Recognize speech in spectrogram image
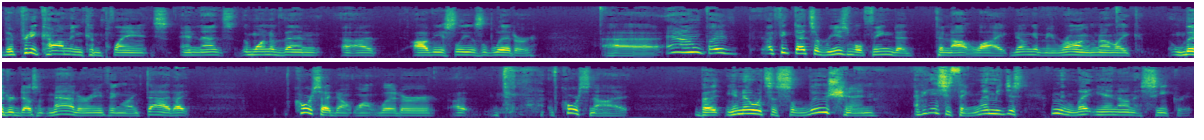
They're pretty common complaints, and that's one of them. Uh, obviously, is litter, uh, and I, I think that's a reasonable thing to to not like. Don't get me wrong. I'm not like litter doesn't matter or anything like that. I, of course, I don't want litter. Of course not. But you know, it's a solution. I mean, it's the thing. Let me just let me let you in on a secret.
